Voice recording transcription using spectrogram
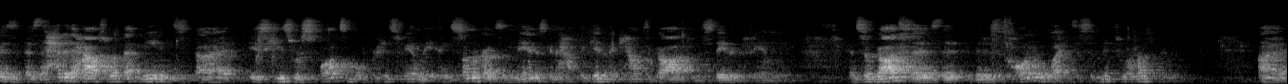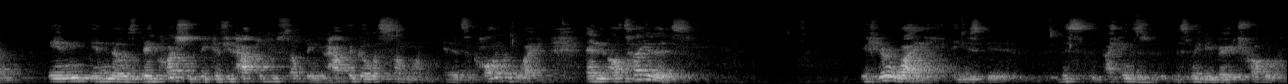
as, as the head of the house, what that means uh, is he's responsible for his family. In some regards, the man is going to have to give an account to God for the state of the family. And so God says that, that it's a calling of a wife to submit to her husband uh, in, in those big questions because you have to do something. You have to go with someone. And it's a calling of a wife. And I'll tell you this. If you're a wife, and you, this, I think this, this may be very troubling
